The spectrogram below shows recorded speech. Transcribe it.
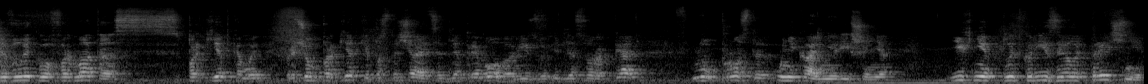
для великого формата з паркетками, причому паркетки постачаються для прямого різу і для 45. Ну просто унікальні рішення. Їхні плиткорізи електричні,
